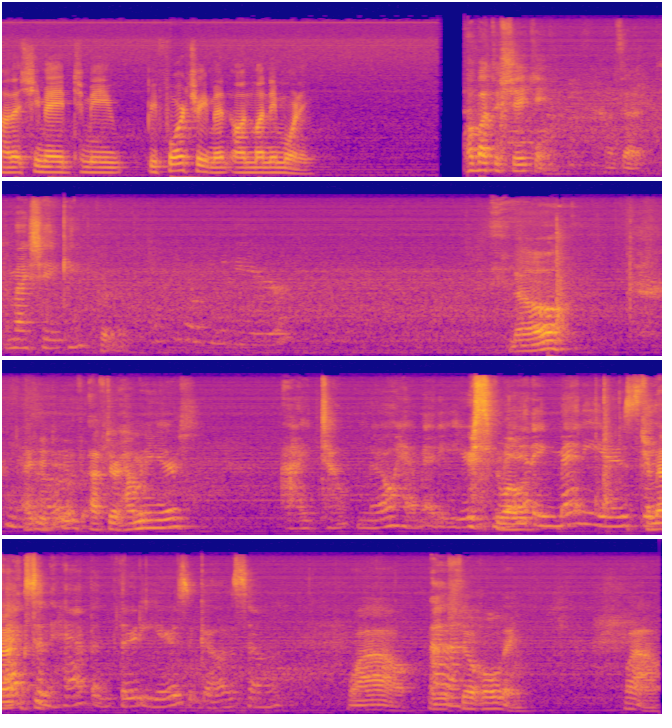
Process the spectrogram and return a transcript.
uh, that she made to me before treatment on Monday morning. How about the shaking? How's that? Am I shaking? No. No. do- After how many years? I don't know how many years, Well, many, many years. The accident happened 30 years ago, so. Wow. And you're Uh. still holding. Wow.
